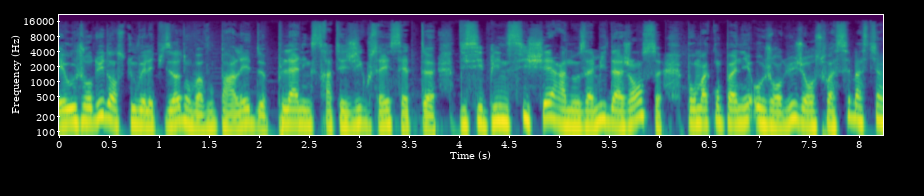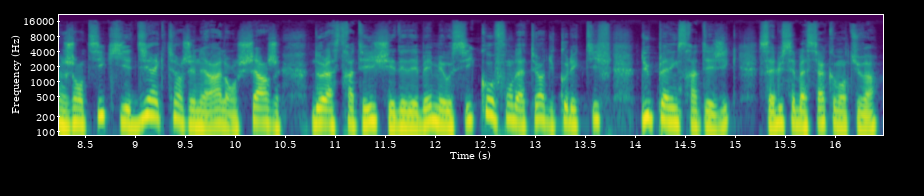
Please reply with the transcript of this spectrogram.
Et aujourd'hui, dans ce nouvel épisode, on va vous parler de planning stratégique. Vous savez, cette euh, discipline si chère à nos amis d'agence. Pour m'accompagner aujourd'hui, je reçois Sébastien Gentil, qui est directeur général en charge de la stratégie chez DDB, mais aussi cofondateur du collectif du planning stratégique. Salut Sébastien, comment tu vas?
